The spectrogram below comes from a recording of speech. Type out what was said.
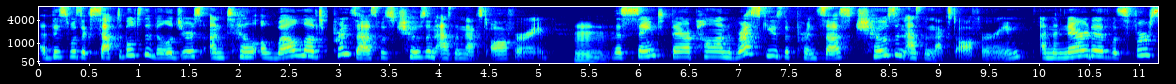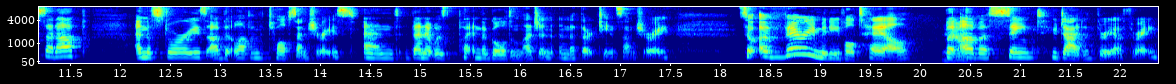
Uh, this was acceptable to the villagers until a well loved princess was chosen as the next offering. Hmm. The saint thereupon rescues the princess chosen as the next offering, and the narrative was first set up in the stories of the 11th and 12th centuries, and then it was put in the Golden Legend in the 13th century. So, a very medieval tale, but Yeah. of a saint who died in 303.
